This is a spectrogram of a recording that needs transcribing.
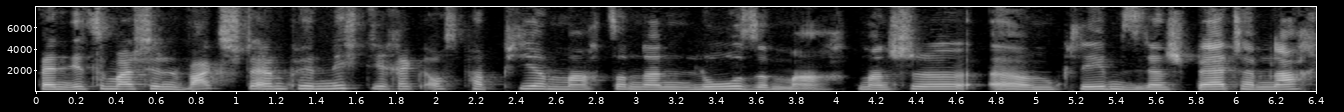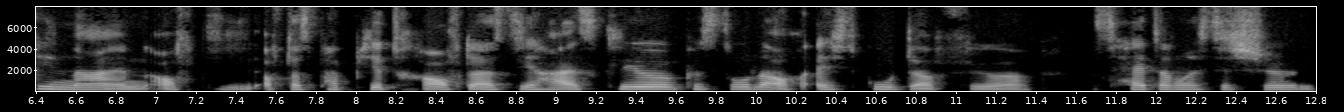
wenn ihr zum Beispiel einen Wachsstempel nicht direkt aufs Papier macht, sondern lose macht. Manche ähm, kleben sie dann später im Nachhinein auf, die, auf das Papier drauf. Da ist die Heißklebepistole auch echt gut dafür. Das hält dann richtig schön.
